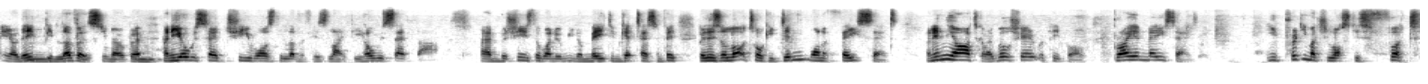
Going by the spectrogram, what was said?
you know, they'd mm. been lovers, you know, but mm. and he always said she was the love of his life. He always said that. Um, but she's the one who you know made him get tested. But there's a lot of talk. He didn't want to face it. And in the article, I will share it with people. Brian May said he'd pretty much lost his foot,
